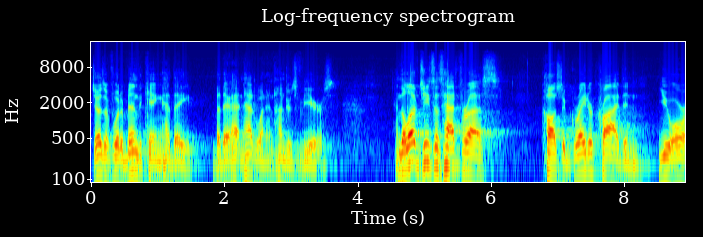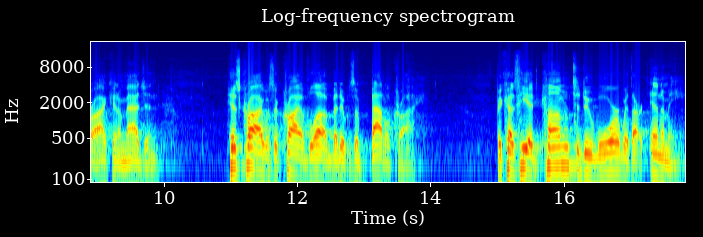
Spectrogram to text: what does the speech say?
Joseph would have been the king had they but they hadn't had one in hundreds of years. And the love Jesus had for us caused a greater cry than you or I can imagine. His cry was a cry of love, but it was a battle cry because he had come to do war with our enemy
